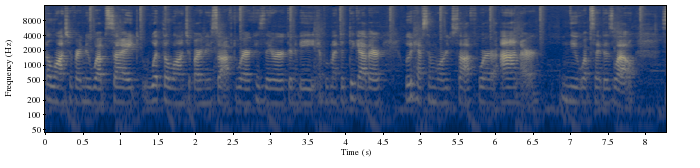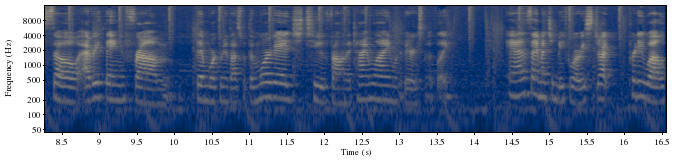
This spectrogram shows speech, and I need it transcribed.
the launch of our new website with the launch of our new software because they were going to be implemented together. We would have some mortgage software on our new website as well. So everything from them working with us with the mortgage to following the timeline went very smoothly. As I mentioned before, we stuck pretty well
